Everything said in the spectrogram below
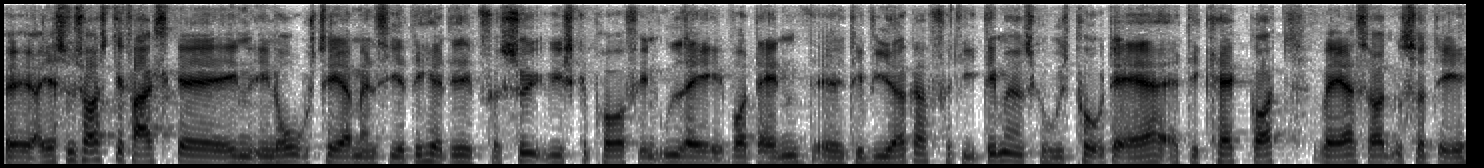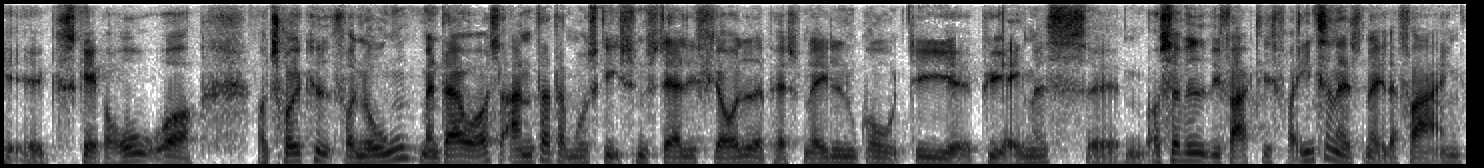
Øh, og jeg synes også, det er faktisk øh, en, en ros til, at man siger, at det her det er et forsøg, vi skal prøve at finde ud af, hvordan øh, det virker. Fordi det, man skal huske på, det er, at det kan godt være sådan, så det øh, skaber ro og, og tryghed for nogen, men der er jo også andre, der måske synes, det er lidt fjollet, at personalet nu går rundt i pyjamas. Øhm, og så ved vi faktisk fra international erfaring,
